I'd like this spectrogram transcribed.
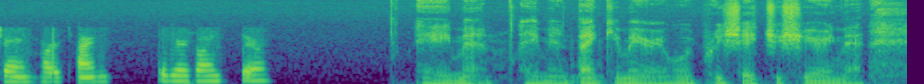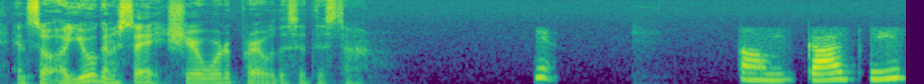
during hard times that we're going through. Amen. Amen. Thank you, Mary. We appreciate you sharing that. And so, are you going to say share a word of prayer with us at this time? Yeah. Um, God, please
